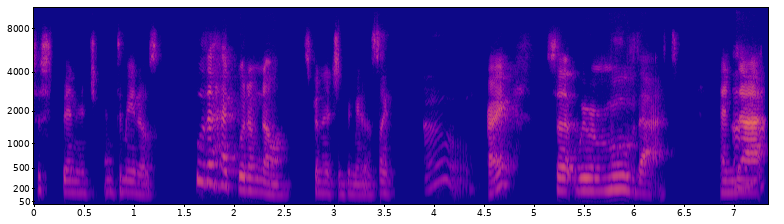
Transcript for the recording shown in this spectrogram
to spinach and tomatoes. Who the heck would have known spinach and tomatoes? Like, oh, right. So we removed that, and uh-huh. that,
